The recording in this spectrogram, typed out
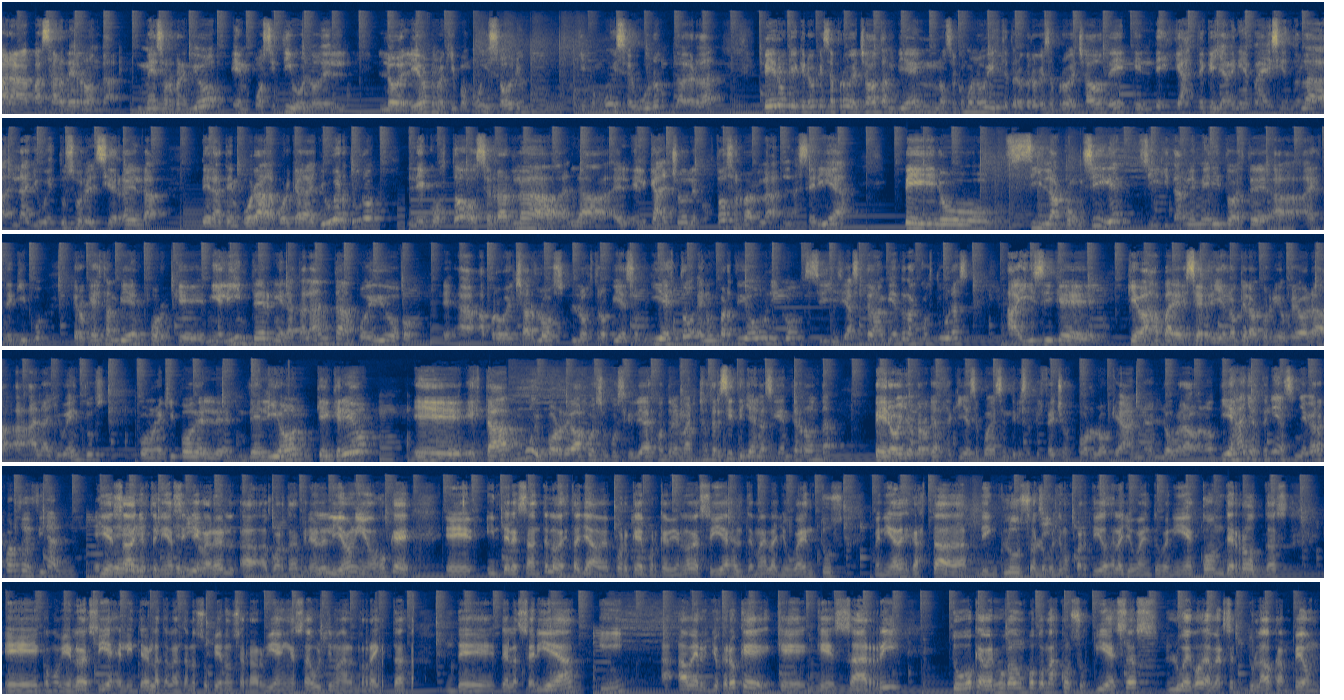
para pasar de ronda. Me sorprendió en positivo lo del, lo del Lyon, un equipo muy sobrio, un equipo muy seguro, la verdad, pero que creo que se ha aprovechado también, no sé cómo lo viste, pero creo que se ha aprovechado del el desgaste que ya venía padeciendo la, la Juventus sobre el cierre de la, de la temporada, porque a la Juve Arturo le costó cerrar la, la el, el, calcio, le costó cerrar la, la Serie A pero si la consigue, sin quitarle mérito a este, a, este equipo, creo que es también porque ni el Inter ni el Atalanta han podido eh, aprovechar los, los tropiezos. Y esto en un partido único, si ya se te van viendo las costuras, ahí sí que, que vas a padecer. Y es lo que le ha ocurrido, creo, a la, a la Juventus, con un equipo del, de Lyon que creo eh, está muy por debajo de sus posibilidades contra el Manchester City ya en la siguiente ronda, pero yo creo que hasta aquí ya se pueden sentir satisfechos por lo que han logrado, ¿no? 10 años tenían sin llegar a cuartos de final. 10 este, años tenía este sin llegar a, a, cuartos de final el Lyon y ojo que eh, interesante lo de esta llave, ¿por qué? Porque bien lo decías, el tema de la Juventus venía desgastada, de incluso en los sí. últimos partidos de la Juventus venía con derrotas, eh, como bien lo decías, el Inter y el Atalanta no supieron cerrar bien esa última recta de, de la Serie A y a, ver, yo creo que, que, que, Sarri tuvo que haber jugado un poco más con sus piezas luego de haberse titulado campeón.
